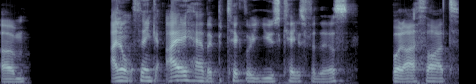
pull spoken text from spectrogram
Um, I don't think I have a particular use case for this, but I thought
